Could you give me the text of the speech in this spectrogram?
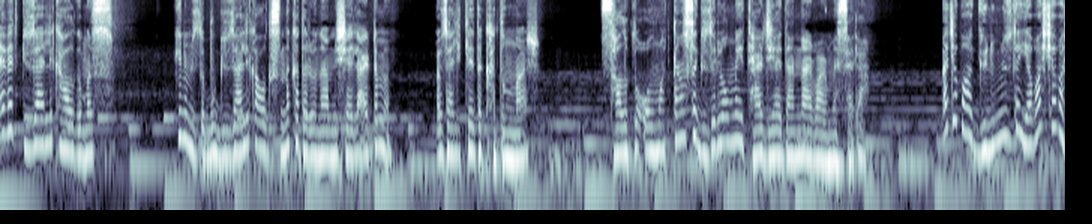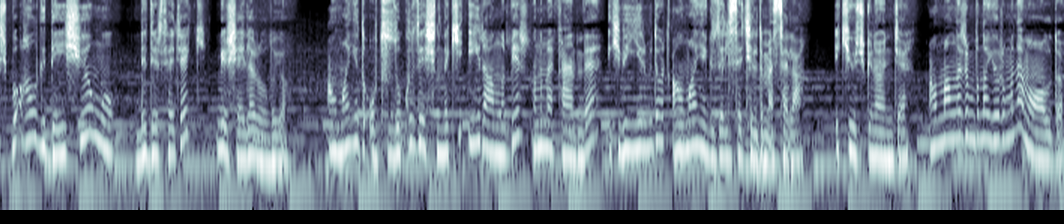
Evet güzellik algımız. Günümüzde bu güzellik algısı ne kadar önemli şeyler değil mi? Özellikle de kadınlar. Sağlıklı olmaktansa güzel olmayı tercih edenler var mesela. Acaba günümüzde yavaş yavaş bu algı değişiyor mu dedirtecek bir şeyler oluyor. Almanya'da 39 yaşındaki İranlı bir hanımefendi 2024 Almanya güzeli seçildi mesela. 2-3 gün önce. Almanların buna yorumu ne mi oldu?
